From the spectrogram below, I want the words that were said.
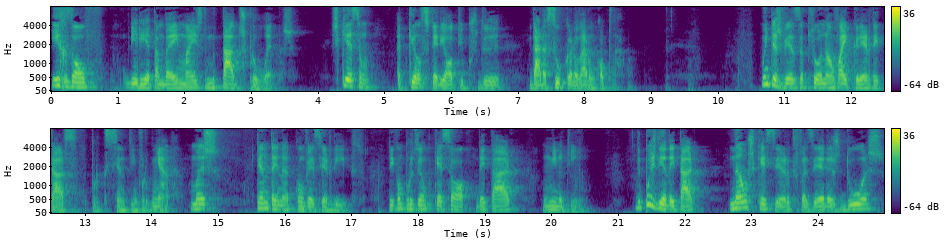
e resolve, diria também, mais de metade dos problemas. Esqueçam aqueles estereótipos de dar açúcar ou dar um copo d'água. Muitas vezes a pessoa não vai querer deitar-se porque se sente envergonhada, mas tentem-na convencer disso. Digam, por exemplo, que é só deitar um minutinho. Depois de a deitar, não esquecer de fazer as duas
